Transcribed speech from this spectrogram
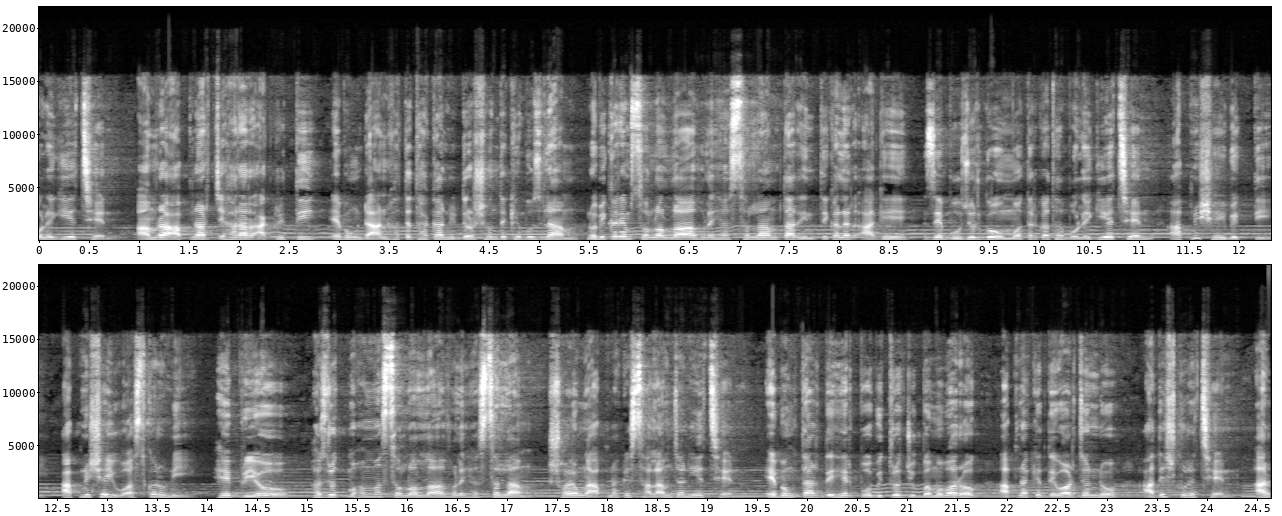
বলে গিয়েছেন। আমরা আপনার চেহারার আকৃতি এবং ডান হাতে থাকা নিদর্শন দেখে বুঝলাম, নবী করিম সাল্লাহ তার ইন্তিকালের আগে যে বুজুর্গ উম্মতের কথা বলে গিয়েছেন, আপনি সেই ব্যক্তি, আপনি সেই ওয়াসকরণী হে প্রিয় হজরত মোহাম্মদ সাল্লাহ আলহিহাসাল্লাম স্বয়ং আপনাকে সালাম জানিয়েছেন এবং তার দেহের পবিত্র মোবারক আপনাকে দেওয়ার জন্য আদেশ করেছেন আর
